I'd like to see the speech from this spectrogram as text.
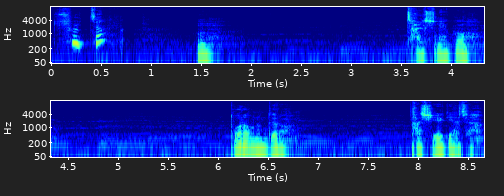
출장? 응. 잘 지내고 돌아오는 대로 다시 얘기하자.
